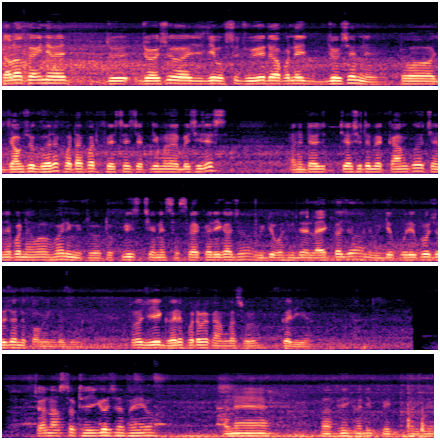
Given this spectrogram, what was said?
ચાલો કંઈ નહીં હવે જોઈશું, જે વસ્તુ જોઈએ તો આપણને જોઈશે ને, તો જાઉં છું ઘરે, ફટાફટ ફ્રેશની ચટણી મને બેસી જઈશ. અને ત્યાં ત્યાં સુધી તમે કામ કરો, ચેનલ પર નવા હોય ને મિત્રો, તો પ્લીઝ ચેનલ સબસ્ક્રાઈબ કરી કાઢજો, વીડિયો પછી વીડિયો લાઈક કરજો, અને વીડિયો પૂરેપૂરો જોજો અને કોમેન્ટ કરજો. તો જઈએ ઘરે ફટાફટ કામકાજ શરૂ કરીએ. ચા નાસ્તો થઈ ગયો છે ભાઈઓ. અને ભાખરી ખાધી, પેટ ભરીને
